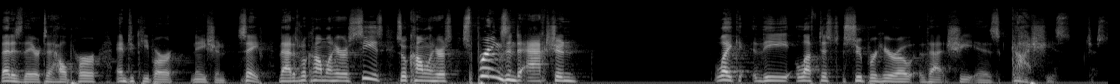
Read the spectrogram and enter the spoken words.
that is there to help her and to keep our nation safe. That is what Kamala Harris sees. So Kamala Harris springs into action like the leftist superhero that she is. Gosh, she's just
